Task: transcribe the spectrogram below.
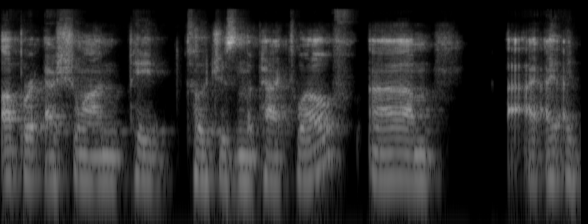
upper echelon paid coaches in the Pac-12. Um, I, I,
